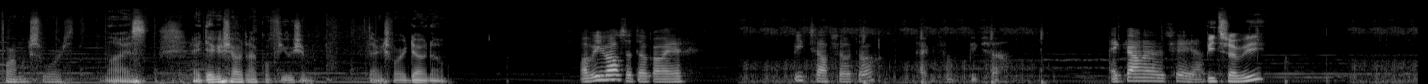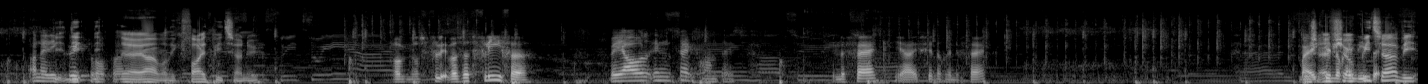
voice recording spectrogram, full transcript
farming sword. Nice. Hey, dikke shout naar Confusion. Thanks voor je dono. Maar wie was het ook alweer? Pizza of zo, toch? Kijk, van pizza. Ik kan het scheren. Pizza wie? Oh nee, die Die- ja, ja, want ik fight pizza nu. Oh, was, was het vlieven? Ben jij al in de vechtland is? In de fac? Ja, ik zit nog in de fac. Maar Dus ik zit nog show pizza, wie,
